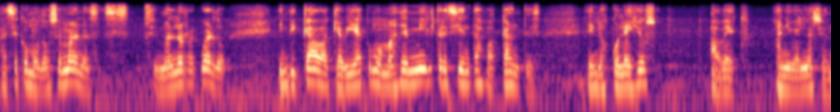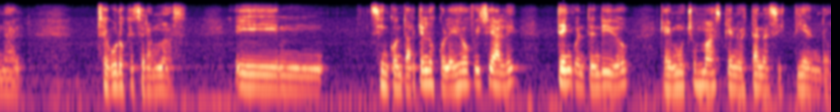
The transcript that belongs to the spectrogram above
hace como dos semanas, si, mal no recuerdo, indicaba que había como más de 1.300 vacantes en los colegios ABEC a nivel nacional. Seguro que serán más. Y mm, sin contar que en los colegios oficiales, tengo entendido, que hay muchos más que no están asistiendo.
